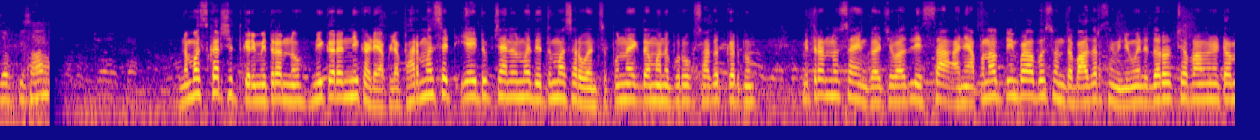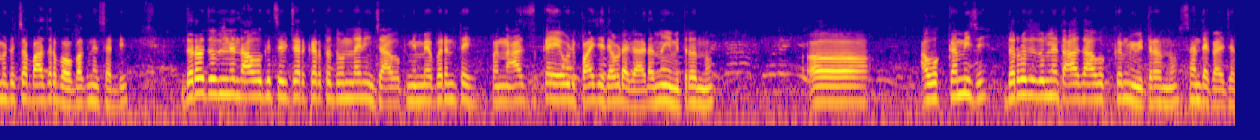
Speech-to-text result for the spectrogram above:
जब किसान नमस्कार शेतकरी मित्रांनो मी करण निखाडे आपल्या फार्मासेट या युट्यूब चॅनलमध्ये तुम्हा सर्वांचं पुन्हा एकदा मनपूर्वक स्वागत करतो. मित्रांनो सायंकाळचे वाजले सहा आणि आपण आहोत पिंपळा बसवंत बाजार समितीमध्ये दररोजच्या प्रमाणे टोमॅटोचा बाजारभाव बघण्यासाठी दररोज उजल्यात आवकीचा विचार करता दोन लाईनीची आवक निम्म्यापर्यंत आहे. पण आज काय एवढी पाहिजे तेवढ्या गाड्या नाही मित्रांनो. आवक कमीच आहे. दररोज तुलनेत आज आवक कमी मित्रांनो संध्याकाळच्या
